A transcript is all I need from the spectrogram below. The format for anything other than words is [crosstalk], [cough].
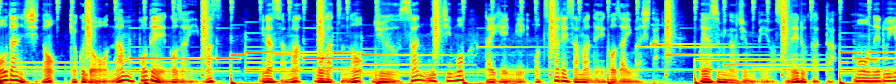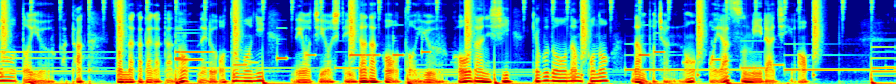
講談師の極道南歩でございます。皆様5月の13日も大変にお疲れ様でございました。お休みの準備をされる方、もう寝るよという方、そんな方々の寝るおともに寝落ちをしていただこうという講談師極道南歩の南歩ちゃんのおやすみラジオ。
